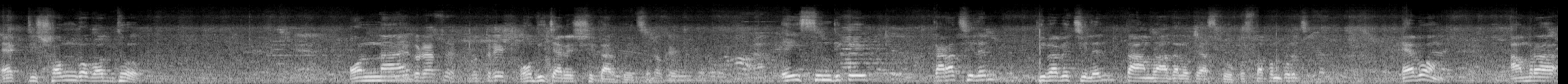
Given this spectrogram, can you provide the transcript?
একটি সংঘবদ্ধ অন্যায় অবিচারের শিকার হয়েছেন। ওকে। এই সিন্ডিকেট কারা ছিলেন কীভাবে ছিলেন তা আমরা আদালতে আজকে উপস্থাপন করেছি। এবং আমরা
